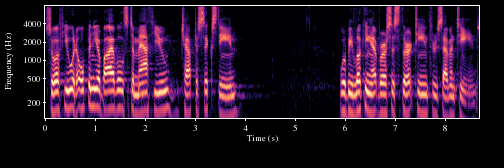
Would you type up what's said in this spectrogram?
So if you would open your Bibles to Matthew chapter 16, we'll be looking at verses 13 through 17.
